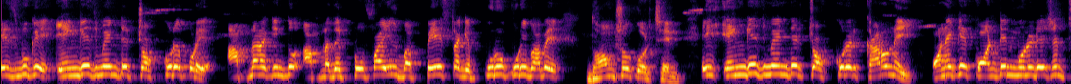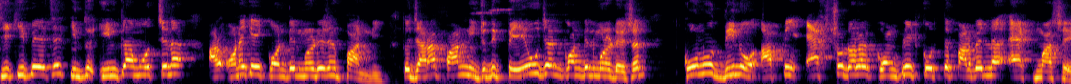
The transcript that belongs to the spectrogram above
ফেসবুকে এঙ্গেজমেন্টের চক্করে পড়ে আপনারা কিন্তু আপনাদের প্রোফাইল বা পেজটাকে পুরোপুরিভাবে ধ্বংস করছেন। এই এঙ্গেজমেন্টের চক্করের কারণেই অনেকে কন্টেন্ট মনিটাইজেশন ঠিকই পেয়েছে, কিন্তু ইনকাম হচ্ছে না, আর অনেকে এই কন্টেন্ট মনিটাইজেশন পাননি। তো যারা পাননি, যদি পেয়েও যান কন্টেন্ট মনিটাইজেশন কোনো দিনও আপনি একশো ডলার কমপ্লিট করতে পারবেন না এক মাসে।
